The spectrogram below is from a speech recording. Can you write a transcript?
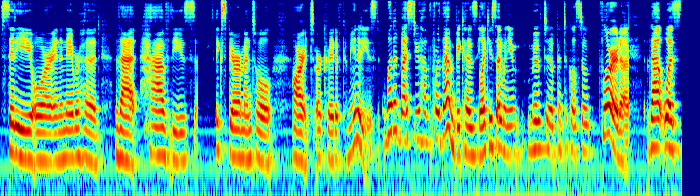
city or in a neighborhood that have these experimental art or creative communities. What advice do you have for them? Because, like you said, when you moved to Pensacola, Florida, that was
